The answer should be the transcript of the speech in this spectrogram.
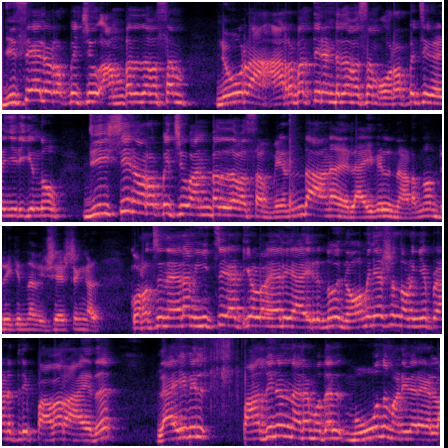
ജിസേൽ ഉറപ്പിച്ചു അമ്പത് ദിവസം നൂറ അറുപത്തിരണ്ട് ദിവസം ഉറപ്പിച്ചു കഴിഞ്ഞിരിക്കുന്നു. ജിഷിൻ ഉറപ്പിച്ചു അൻപത് ദിവസം. എന്താണ് ലൈവിൽ നടന്നുകൊണ്ടിരിക്കുന്ന വിശേഷങ്ങൾ? കുറച്ചു നേരം ഈച്ചയാട്ടിയുള്ള വേലയായിരുന്നു. നോമിനേഷൻ തുടങ്ങിയപ്പോഴാണ് ഇത്തിരി പവർ ആയത്. ലൈവിൽ പതിനൊന്നര മുതൽ മൂന്ന് മണി വരെയുള്ള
